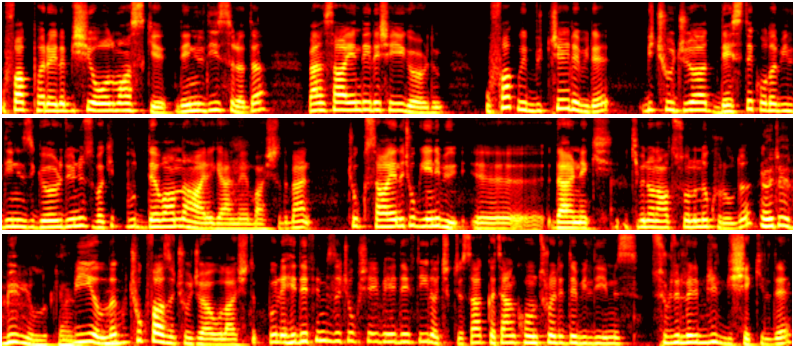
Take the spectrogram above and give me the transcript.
ufak parayla bir şey olmaz ki denildiği sırada ben sayende ile şeyi gördüm ufak bir bütçeyle bile bir çocuğa destek olabildiğinizi gördüğünüz vakit bu devamlı hale gelmeye başladı. Ben çok sayende çok yeni bir e, dernek 2016 sonunda kuruldu. Evet evet bir yıllık yani. Bir yıllık Hı -hı. çok fazla çocuğa ulaştık. Böyle hedefimiz de çok şey bir hedef değil açıkçası. Hakikaten kontrol edebildiğimiz, sürdürülebilir bir şekilde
